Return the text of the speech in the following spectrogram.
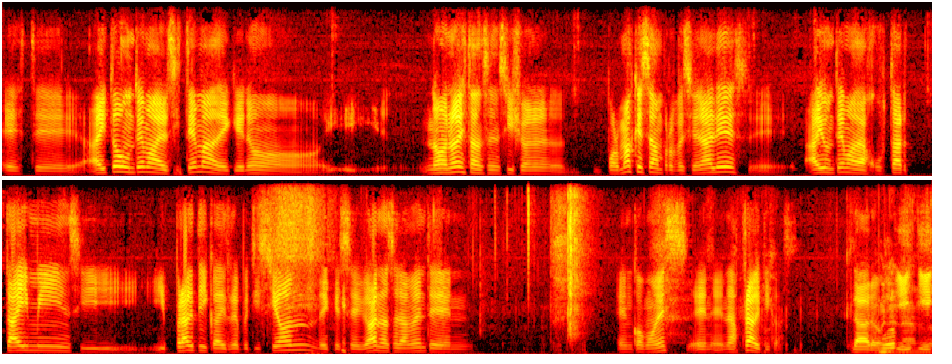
Este, hay todo un tema del sistema de que no, no, no es tan sencillo. Por más que sean profesionales, eh, hay un tema de ajustar timings y, y práctica y repetición de que se gana solamente en, en cómo es, en, en las prácticas. Claro, y,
